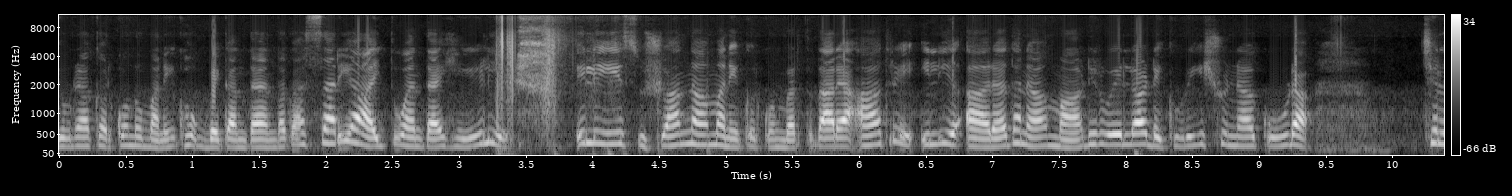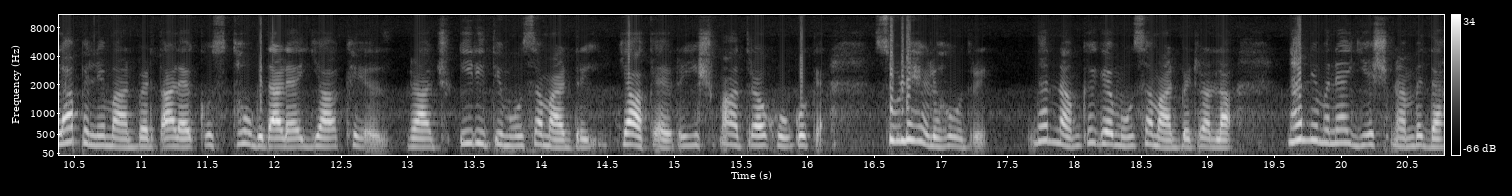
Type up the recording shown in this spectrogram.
ಇವ್ರನ್ನ ಕರ್ಕೊಂಡು ಮನೆಗೆ ಹೋಗ್ಬೇಕಂತ. ಅಂದಾಗ, ಸರಿ ಆಯಿತು, ಅಂತ ಹೇಳಿ ಇಲ್ಲಿ ಸುಶಾಂತ್ನ ಮನೆಗೆ ಕರ್ಕೊಂಡು ಬರ್ತಿದ್ದಾರೆ. ಆದರೆ ಇಲ್ಲಿ ಆರಾಧನಾ ಮಾಡಿರೋ ಎಲ್ಲ ಡೆಕೋರೇಷನ್ನ ಕೂಡ ಚಿಲ್ಲಾಪಿಲ್ಲಿ ಮಾಡಿಬಿಡ್ತಾಳೆ ಕುಸ್ತು ಹೋಗಿದ್ದಾಳೆ ಯಾಕೆ ರಾಜ್? ಈ ರೀತಿ ಮೋಸ ಮಾಡಿದ್ರಿ? ಯಾಕೆ? ರೇಷ್ಮಾ ಹತ್ರ ಹೋಗೋಕೆ ಸುಳ್ಳು ಹೇಳಿ ಹೋದ್ರಿ. ನನ್ನ ನಂಬಿಕೆಗೆ ಮೋಸ ಮಾಡಿಬಿಟ್ರಲ್ಲ. ನಾನು ನಿಮ್ಮನ್ನ ಎಷ್ಟು ನಂಬಿದ್ದೆ.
